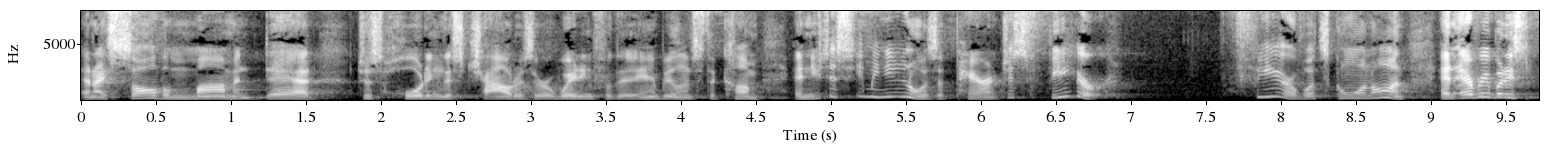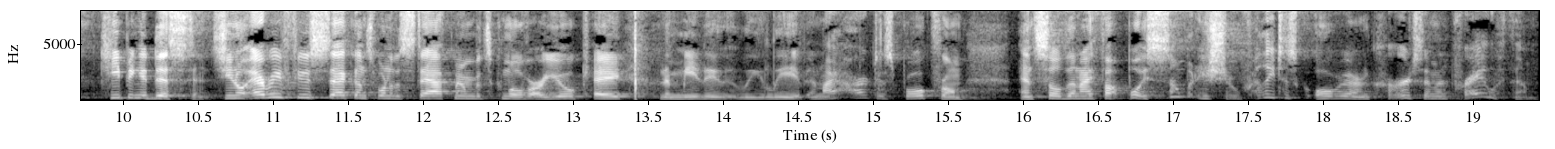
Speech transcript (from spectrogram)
And I saw the mom and dad just holding this child as they were waiting for the ambulance to come, and you just, I mean, you know, as a parent, just fear fear of what's going on. And everybody's keeping a distance. You know, every few seconds, one of the staff members come over, Are you okay? And immediately leave. And my heart just broke for them. And so then I thought, Boy, somebody should really just go over there and encourage them and pray with them.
